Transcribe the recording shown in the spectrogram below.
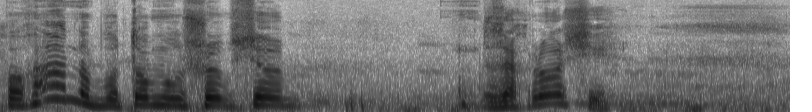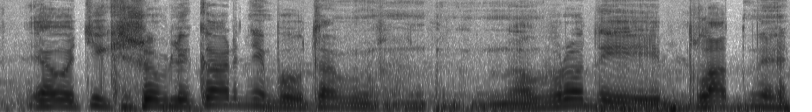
Погано, бо тому що все за гроші. Я от тільки що в лікарні був, там на вроді і платне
